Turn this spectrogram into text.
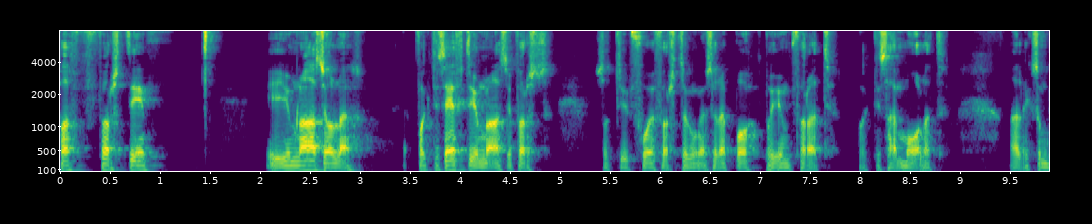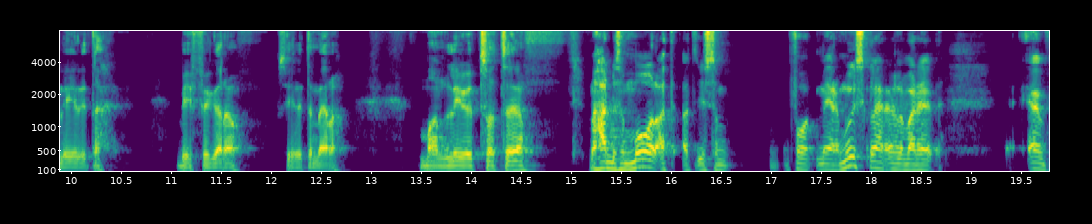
fast först i, i gymnasieåldern, faktiskt efter gymnasiet först, så typ får jag första gången sådär på, på gym för att faktiskt ha målet att liksom bli lite biffigare och se lite mer manlig ut. Så att, eh, Men hade du som mål att, att just som få mer muskler, eller var det... Jag,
